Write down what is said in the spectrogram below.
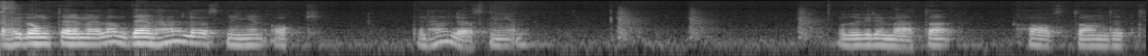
Och hur långt är det mellan den här lösningen och den här lösningen? Och då vill vi mäta avståndet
